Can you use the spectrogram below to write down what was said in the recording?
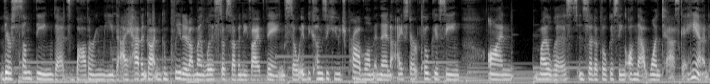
there's something that's bothering me that I haven't gotten completed on my list of 75 things. So it becomes a huge problem. And then I start focusing on my list instead of focusing on that one task at hand.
